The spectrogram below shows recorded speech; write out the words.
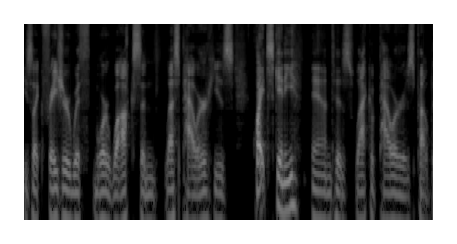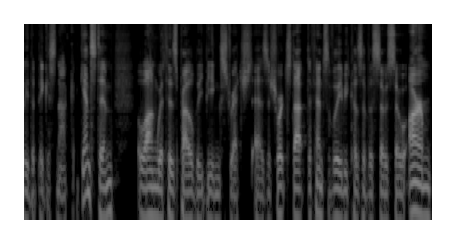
He's like Frazier with more walks and less power. He is quite skinny, and his lack of power is probably the biggest knock against him, along with his probably being stretched as a shortstop defensively because of a so so arm.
